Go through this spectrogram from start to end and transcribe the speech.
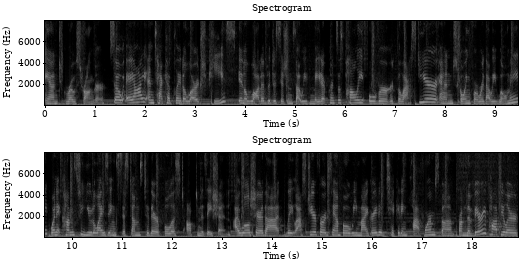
and grow stronger. So, AI and tech have played a large piece in a lot of the decisions that we've made at Princess Polly over the last year and going forward that we will make when it comes to utilizing systems to their fullest optimization. I will share that late last year, for example, we migrated ticketing platforms from, from the very popular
